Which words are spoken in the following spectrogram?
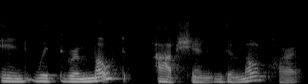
and with remote option the remote part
